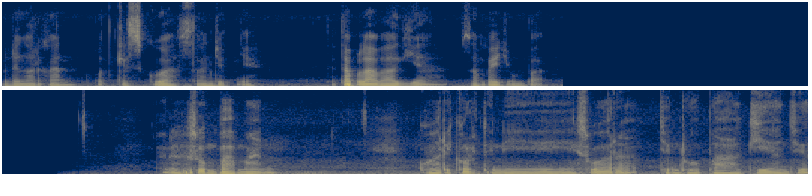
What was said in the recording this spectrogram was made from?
mendengarkan podcast gue selanjutnya. Tetaplah bahagia sampai jumpa. Aduh sumpah man. Gue record ini suara jam 2 pagi anjir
